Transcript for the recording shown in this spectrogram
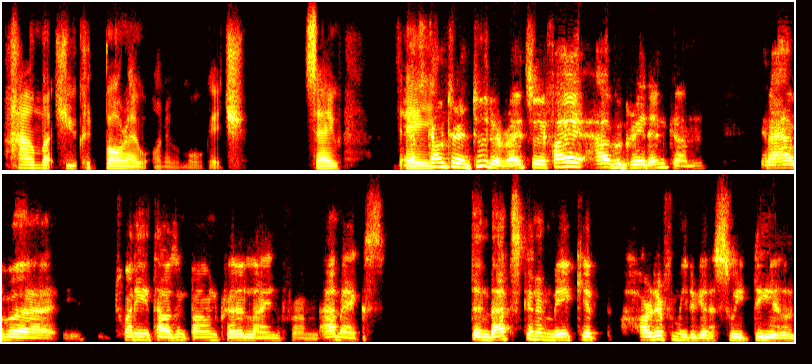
how much you could borrow on a mortgage. So they, That's counterintuitive, right? So if I have a great income and I have a twenty thousand pound credit line from Amex, then that's going to make it harder for me to get a sweet deal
